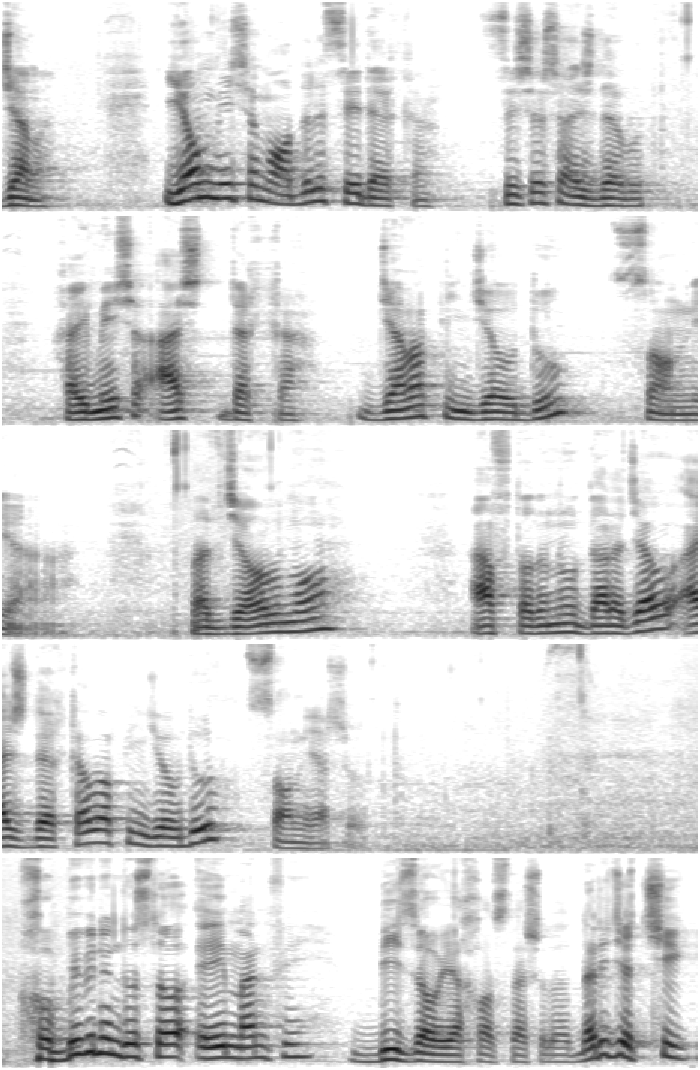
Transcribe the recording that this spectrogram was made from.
جمع. یا میشه معادل سه دقیقه. سه شش بود. خیلی میشه هشت دقیقه. جمع پینجا و دو ثانیه. و جواب ما هفتاد نو درجه و هشت دقیقه و پینجا و دو ثانیه شد. خب ببینین دوستا A منفی بی زاویه خواسته شده. در اینجا چی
